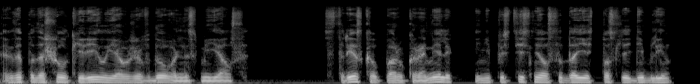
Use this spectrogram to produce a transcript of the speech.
Когда подошел Кирилл, я уже вдоволь насмеялся. Стрескал пару карамелек и не постеснялся доесть последний блин.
